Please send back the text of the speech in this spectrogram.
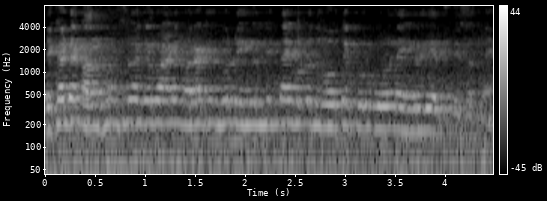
एखाद्या कॉन्फरन्सला गेलो आणि मराठीत बोललो इंग्रजीत नाही बोललो तर बहुतेक कुरु गुरुंना इंग्रजी येत दिसत नाही.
